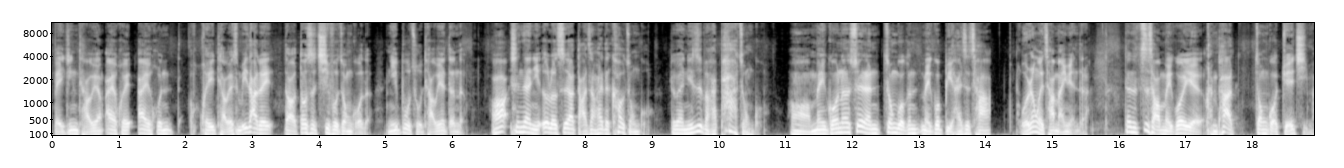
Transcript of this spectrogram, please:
北京条约、爱辉爱婚会条约什么一大堆，都都是欺负中国的，尼布楚条约等等。好、哦，现在你俄罗斯要打仗还得靠中国，对不对？你日本还怕中国哦？美国呢？虽然中国跟美国比还是差，我认为差蛮远的了，但是至少美国也很怕中国崛起嘛。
